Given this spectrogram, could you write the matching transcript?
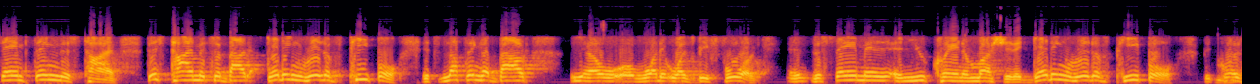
same thing this time. This time it's about getting rid of people. It's nothing about you know what it was before. And the same in, in Ukraine and Russia. They're getting rid of people because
